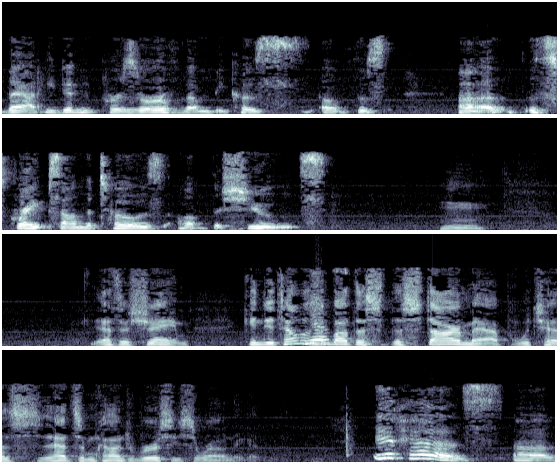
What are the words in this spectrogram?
that. He didn't preserve them because of this uh, the scrapes on the toes of the shoes. Hmm. That's a shame. Can you tell us yep. about the the star map, which has had some controversy surrounding it? It has. Uh,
